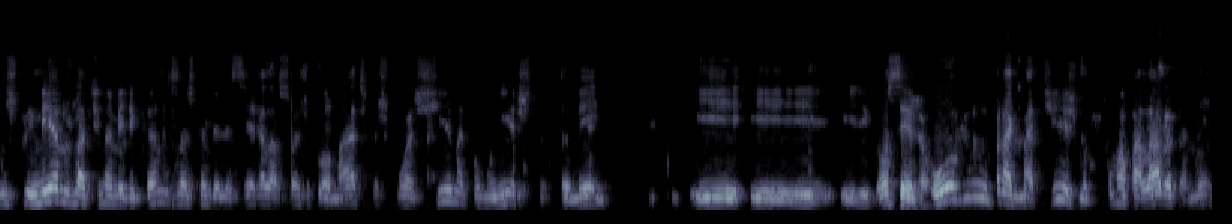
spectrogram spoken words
os primeiros latino-americanos a estabelecer relações diplomáticas com a China comunista também. E, e, e, ou seja, houve um pragmatismo, que foi uma palavra também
